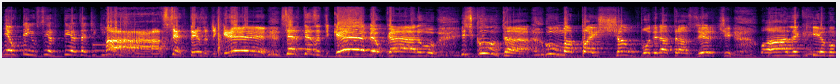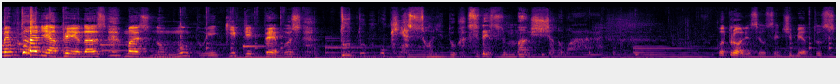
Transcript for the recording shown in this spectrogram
eu tenho certeza de que. Ah, certeza de quê? Certeza de quê, meu caro? Escuta, uma paixão poderá trazer-te a alegria momentânea apenas, mas no mundo em que vivemos, tudo o que é sólido se desmancha no ar. Controle seus sentimentos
